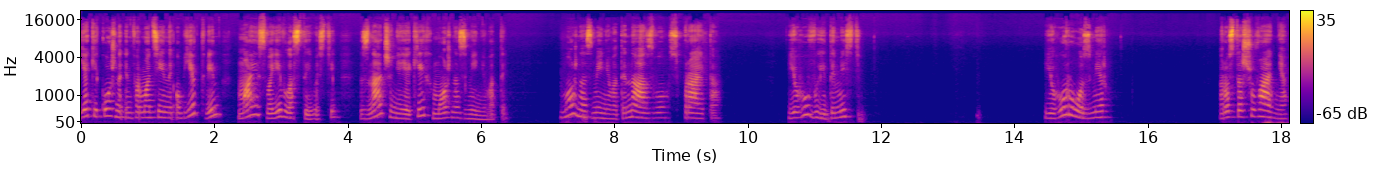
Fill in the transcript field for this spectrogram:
Як і кожен інформаційний об'єкт, він має свої властивості, значення яких можна змінювати. Можна змінювати назву спрайта, його видимість, його розмір, розташування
